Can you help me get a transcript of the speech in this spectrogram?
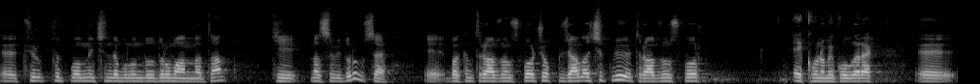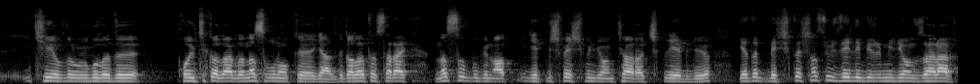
e, Türk futbolunun içinde bulunduğu durumu anlatan ki nasıl bir durumsa e, bakın Trabzonspor çok güzel açıklıyor. Trabzonspor ekonomik olarak e, iki yıldır uyguladığı politikalarla nasıl bu noktaya geldi? Galatasaray nasıl bugün alt- 75 milyon kar açıklayabiliyor? Ya da Beşiktaş nasıl 151 milyon zarar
